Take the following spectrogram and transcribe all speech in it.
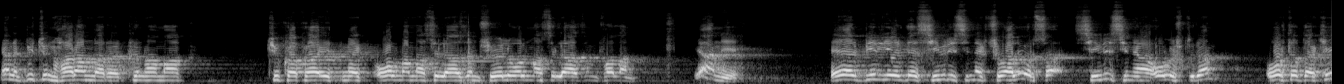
Yani bütün haramları kınamak, tükaka etmek olmaması lazım, şöyle olması lazım falan. Yani eğer bir yerde sivrisinek çoğalıyorsa sivrisineği oluşturan ortadaki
